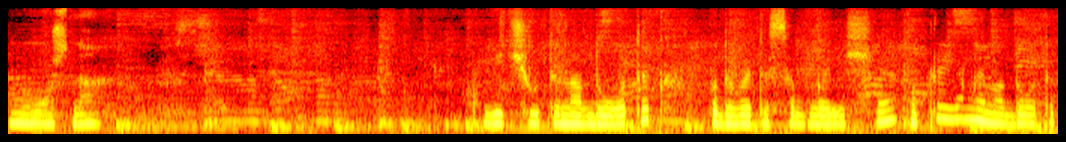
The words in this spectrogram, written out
Можна відчути на дотик, подивитися ближче. Ну, приємний на дотик.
